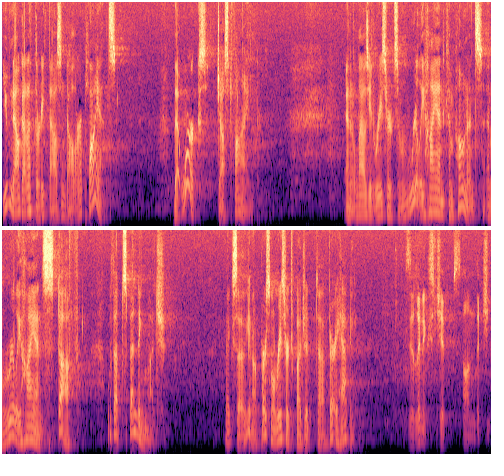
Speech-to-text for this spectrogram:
you've now got a $30,000 appliance that works just fine. And it allows you to research some really high end components and really high end stuff without spending much. Makes a you know personal research budget uh, very happy. The Linux chips on the cheap.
